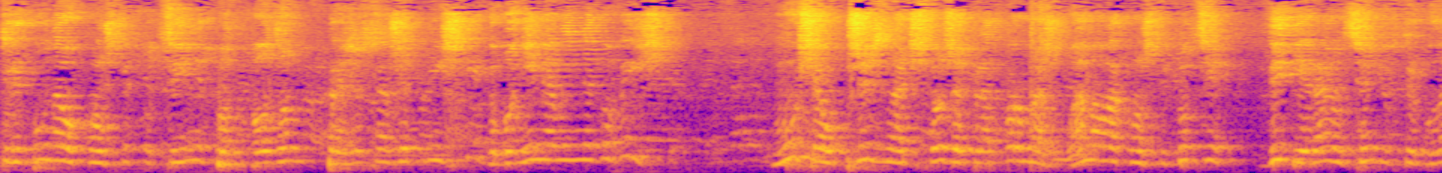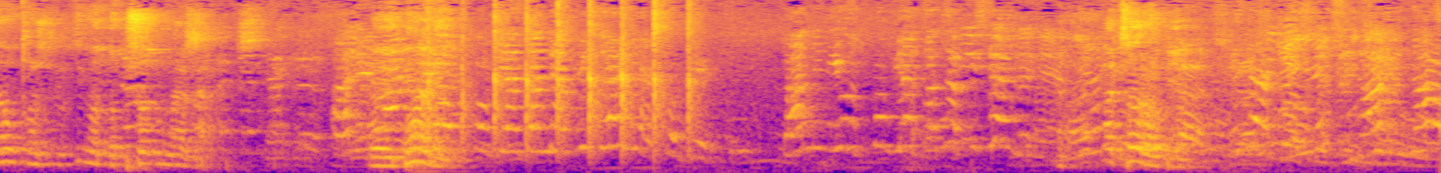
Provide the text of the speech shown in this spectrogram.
Trybunał Konstytucyjny pod wodzą prezesa Rzeplińskiego, bo nie miał innego wyjścia. Musiał przyznać to, że Platforma złamała konstytucję, wybierając sędziów Trybunału Konstytucyjnego do przodu na zapis. Ale E, pan nie odpowiada na pytania kobiety. Pan nie odpowiada na pytania. A co robię? Na, na.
